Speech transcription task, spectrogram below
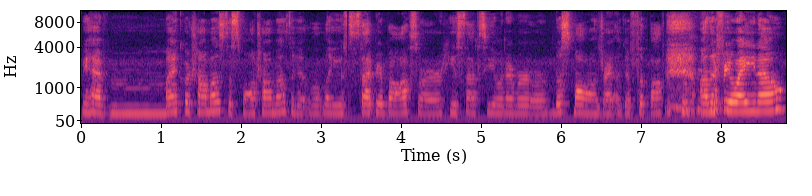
we have micro traumas, the small traumas, like, a, like you slap your boss or he slaps you, whatever, or those small ones, right? Like a flip off on the freeway, you know?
